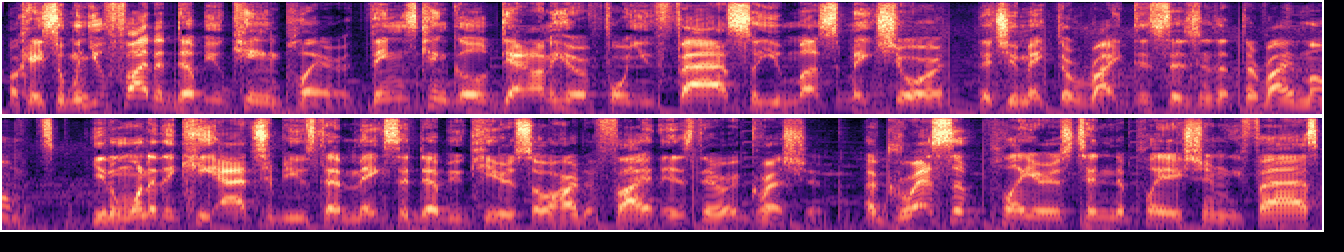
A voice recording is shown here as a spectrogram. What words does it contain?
Okay, so when you fight a W keying player, things can go down here for you fast, so you must make sure that you make the right decisions at the right moments. You know, one of the key attributes that makes a W keyer so hard to fight is their aggression. Aggressive players tend to play extremely fast,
